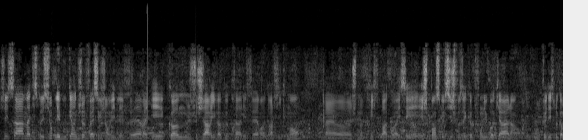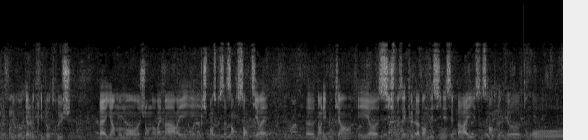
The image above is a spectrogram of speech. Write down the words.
J'ai ça à ma disposition. Les bouquins que je fais, c'est que j'ai envie de les faire. Et, comme j'arrive à peu près à les faire euh, graphiquement, ben, euh, je me prive pas. Quoi. Et, et, je pense que si je faisais que le fond du bocal, ou que des trucs comme le fond du bocal, le cri de l'autruche, ben, il y a un moment, j'en aurais marre et je pense que ça s'en ressentirait. Euh, dans les bouquins. Et euh, si je faisais que de la bande dessinée, c'est pareil, ce serait un truc euh, trop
